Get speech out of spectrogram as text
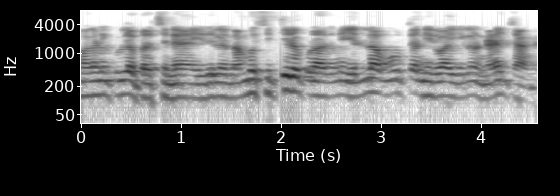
மகனுக்குள்ள பிரச்சனை இதுல நம்ம சிக்கிடக்கூடாதுன்னு எல்லா மூத்த நிர்வாகிகளும் நினைச்சாங்க.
